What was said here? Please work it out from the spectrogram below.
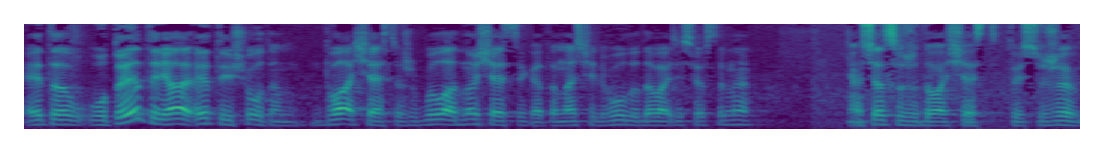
это вот это, это еще там два счастья. Уже было одно счастье, когда начали воду давать и все остальное. А сейчас уже два счастья. То есть уже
